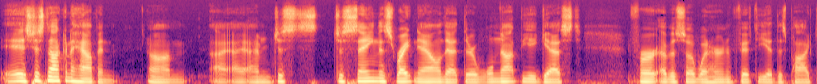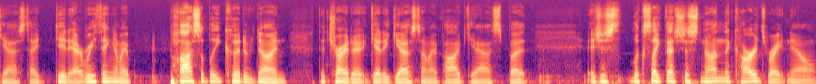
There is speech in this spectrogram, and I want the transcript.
it's just not going to happen. Um, I, I, I'm just, just saying this right now that there will not be a guest for episode 150 of this podcast. I did everything I possibly could have done to try to get a guest on my podcast, but it just looks like that's just not in the cards right now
